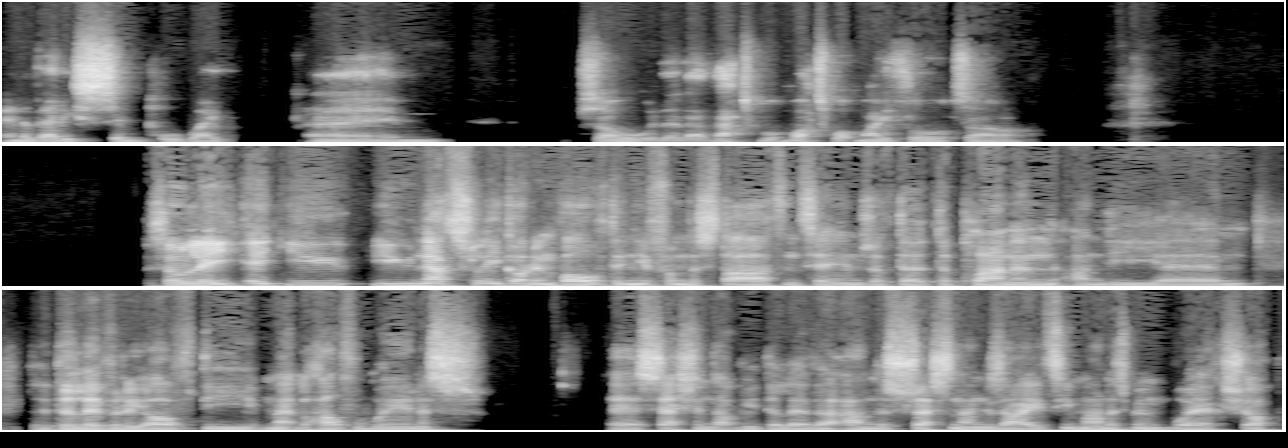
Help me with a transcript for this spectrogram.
in a very simple way. Um, so that, that's what that's what my thoughts are. So Lee, it, you you naturally got involved in you from the start in terms of the, the planning and the um, the delivery of the mental health awareness uh, session that we deliver and the stress and anxiety management workshop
